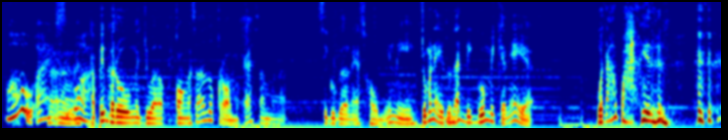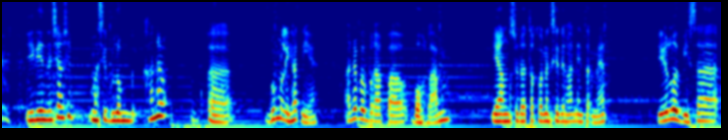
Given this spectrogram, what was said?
Oh, I see. Wah. Tapi nah, baru ngejual kalau nggak salah tuh Chromecast sama si Google Nest Home ini. Cuman ya itu Hmm. tadi gue mikirnya ya buat apa gitu. di Indonesia sih masih belum karena gue melihat nih ya, ada beberapa bohlam yang sudah terkoneksi dengan internet. Jadi lo bisa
